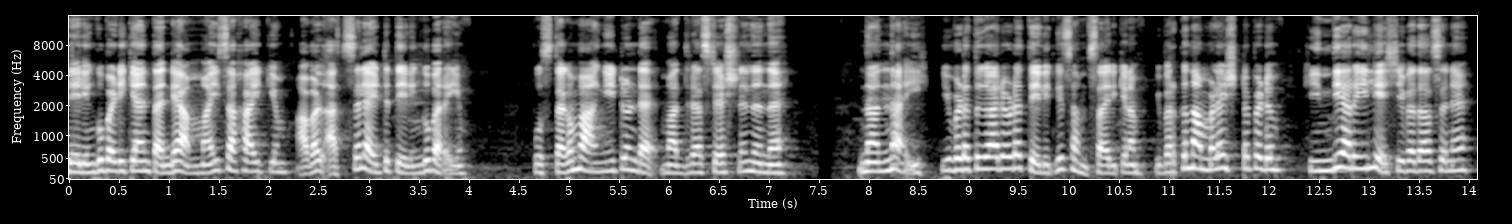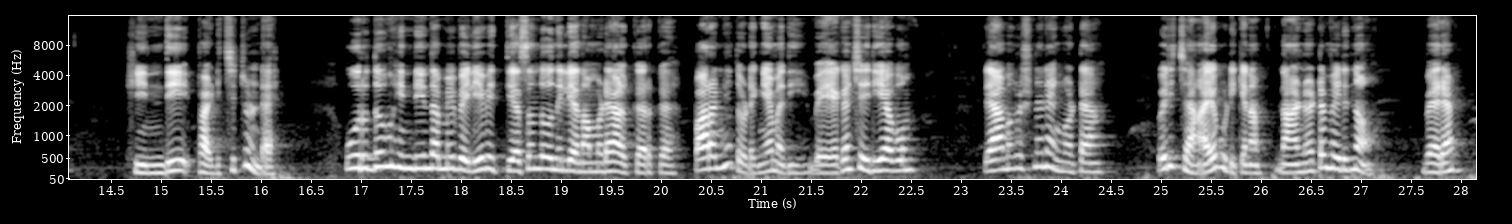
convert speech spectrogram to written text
തെലുങ്ക് പഠിക്കാൻ തന്റെ അമ്മായി സഹായിക്കും. അവൾ അസലായിട്ട് തെലുങ്ക് പറയും. പുസ്തകം വാങ്ങിയിട്ടുണ്ട് മദ്രാസ് സ്റ്റേഷനിൽ നിന്ന്. നന്നായി. ഇവിടത്തുകാരോട് തെലുങ്ക് സംസാരിക്കണം. ഇവർക്ക് നമ്മളെ ഇഷ്ടപ്പെടും. ഹിന്ദി അറിയില്ലേ ശിവദാസന്? ഹിന്ദി പഠിച്ചിട്ടുണ്ട്. ഉറുദും ഹിന്ദിയും തമ്മിൽ വലിയ വ്യത്യാസം തോന്നില്ല നമ്മുടെ ആൾക്കാർക്ക്. പറഞ്ഞു തുടങ്ങിയാൽ മതി. വേഗം ശരിയാവും. രാമകൃഷ്ണൻ എങ്ങോട്ടാ? ഒരു ചായ കുടിക്കണം. നാണുവട്ടം വരുന്നോ? വരാം.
